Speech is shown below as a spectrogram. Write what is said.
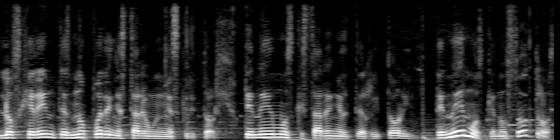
Los gerentes no pueden estar en un escritorio. Tenemos que estar en el territorio. Tenemos que nosotros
